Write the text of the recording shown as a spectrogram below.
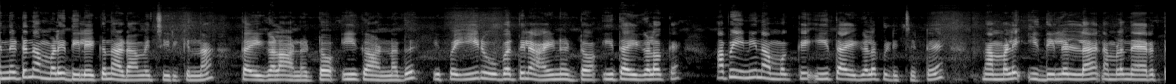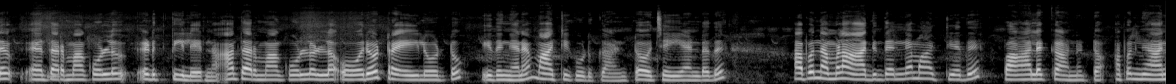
എന്നിട്ട് നമ്മൾ ഇതിലേക്ക് നടാൻ വെച്ചിരിക്കുന്ന തൈകളാണ് കേട്ടോ ഈ കാണുന്നത്. ഇപ്പോൾ ഈ രൂപത്തിലായിന് കേട്ടോ ഈ തൈകളൊക്കെ. അപ്പോൾ ഇനി നമുക്ക് ഈ തൈകളെ പിടിച്ചിട്ട് നമ്മൾ ഇതിലുള്ള നമ്മൾ നേരത്തെ തെർമാക്കോളിൽ എടുത്തില്ലായിരുന്നു. ആ തെർമാക്കോളിലുള്ള ഓരോ ട്രേയിലോട്ടും ഇതിങ്ങനെ മാറ്റി കൊടുക്കുകയാണ് കേട്ടോ ചെയ്യേണ്ടത്. അപ്പോൾ നമ്മൾ ആദ്യം തന്നെ മാറ്റിയത് പാലക്കാണ് കേട്ടോ അപ്പം ഞാൻ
